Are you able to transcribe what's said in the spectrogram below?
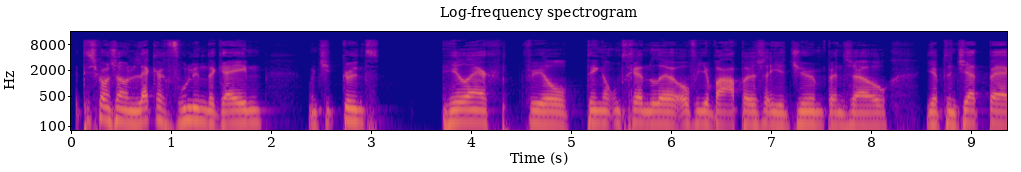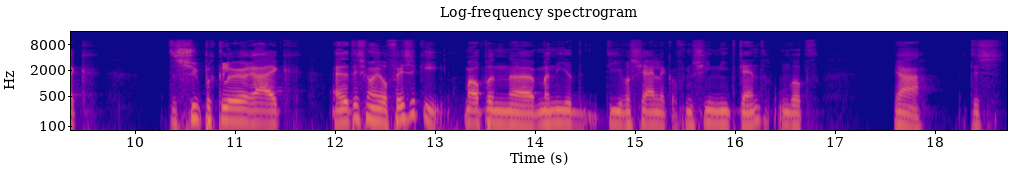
het is gewoon zo'n lekker voelende game. Want je kunt heel erg veel dingen ontgrendelen over je wapens en je jump en zo. Je hebt een jetpack. Het is super kleurrijk. En het is gewoon heel physicky. Maar op een eh, manier die je waarschijnlijk of misschien niet kent. Omdat, ja, het is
